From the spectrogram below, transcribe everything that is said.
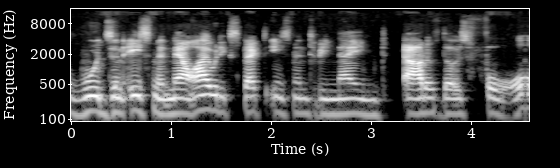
Woods, and Eastman. Now I would expect Eastman to be named out of those four,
